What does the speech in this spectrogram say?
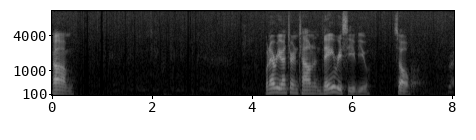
Um, whenever you enter in town and they receive you, so Right,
